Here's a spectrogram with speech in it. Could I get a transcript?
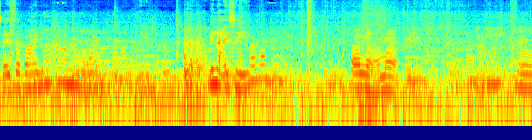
ใส่สบายนะผ้ามันร้อนมีหลายสีป้าหนามากอืม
